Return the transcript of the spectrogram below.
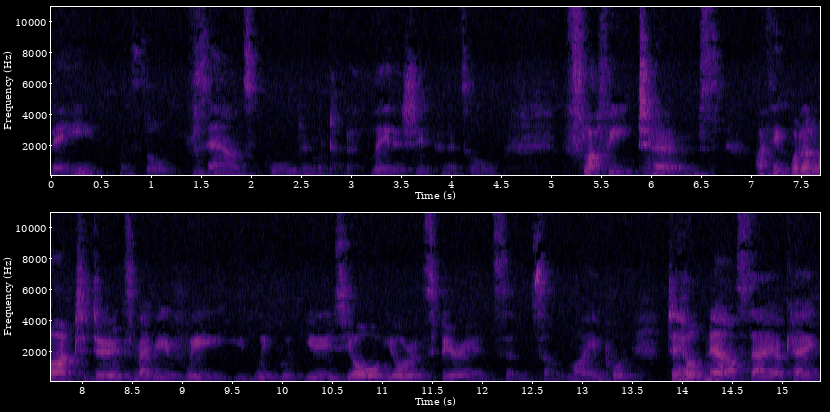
me? That's all mm-hmm. sounds good and we're talking about leadership and it's all fluffy terms. I think what I'd like to do is maybe if we if we could use your your experience and some of my input to help now say, okay,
